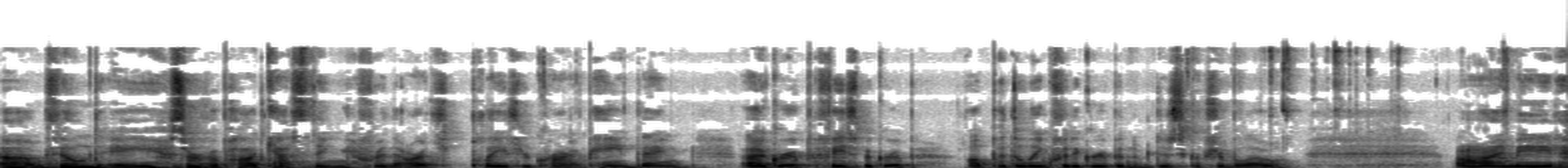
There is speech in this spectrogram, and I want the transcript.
um, filmed a sort of a podcast thing for the Arts Play Through Chronic Pain thing, a group, Facebook group. I'll put the link for the group in the description below. I made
